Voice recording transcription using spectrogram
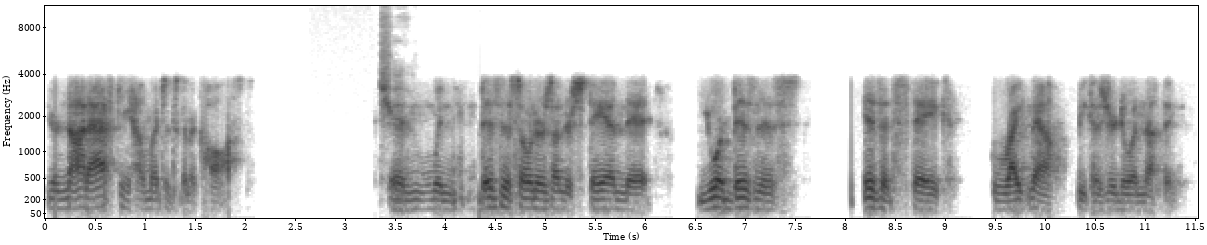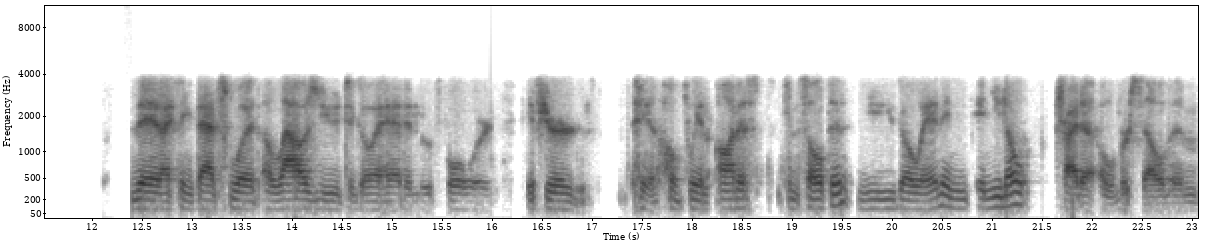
You're not asking how much it's going to cost. Sure. And when business owners understand that your business is at stake right now because you're doing nothing, then I think that's what allows you to go ahead and move forward. If you're you know, hopefully an honest consultant, you, you go in and, and you don't try to oversell them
